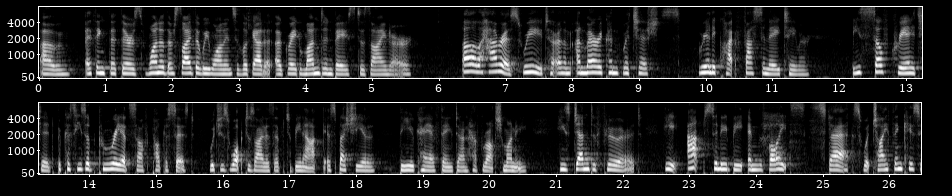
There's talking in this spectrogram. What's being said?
Um, I think that there's one other slide that we wanted to look at, a, a great London-based designer. Oh, Harris Reed, an American British really quite fascinating. He's self created because he's a brilliant self publicist, which is what designers have to be at, especially in the UK if they don't have much money. He's gender fluid. He absolutely invites stares, which I think is.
